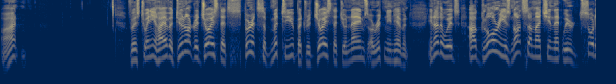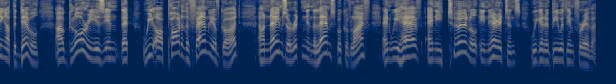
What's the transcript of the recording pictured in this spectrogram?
All right? Verse 20, however, do not rejoice that spirits submit to you, but rejoice that your names are written in heaven. In other words, our glory is not so much in that we're sorting out the devil, our glory is in that we are part of the family of God. Our names are written in the Lamb's book of life, and we have an eternal inheritance. We're going to be with Him forever.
